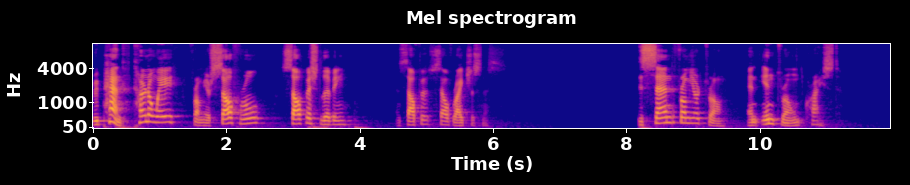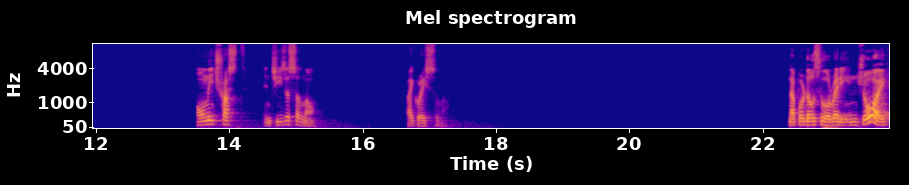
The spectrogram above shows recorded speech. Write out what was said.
Repent, turn away from your self rule, selfish living, and self righteousness. Descend from your throne and enthrone Christ. Only trust in Jesus alone, by grace alone. Now, for those who already enjoy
